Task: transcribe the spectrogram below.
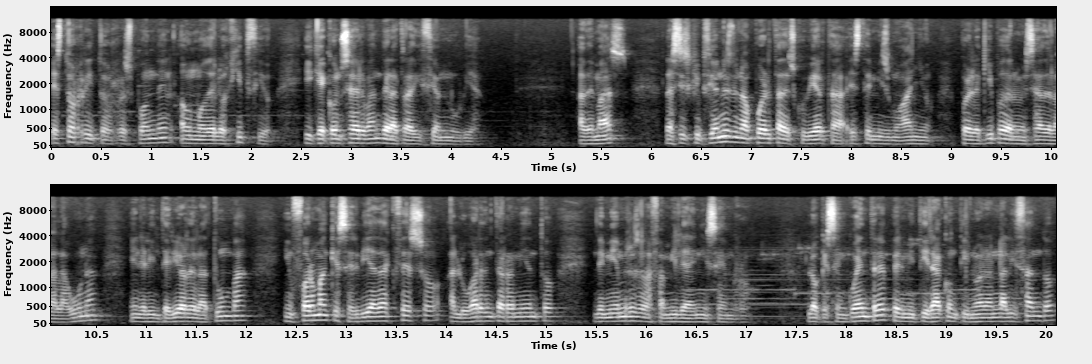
estos ritos responden a un modelo egipcio y que conservan de la tradición nubia. Además, las inscripciones de una puerta descubierta este mismo año por el equipo de la Universidad de La Laguna en el interior de la tumba informan que servía de acceso al lugar de enterramiento de miembros de la familia de Nisemro. Lo que se encuentre permitirá continuar analizando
